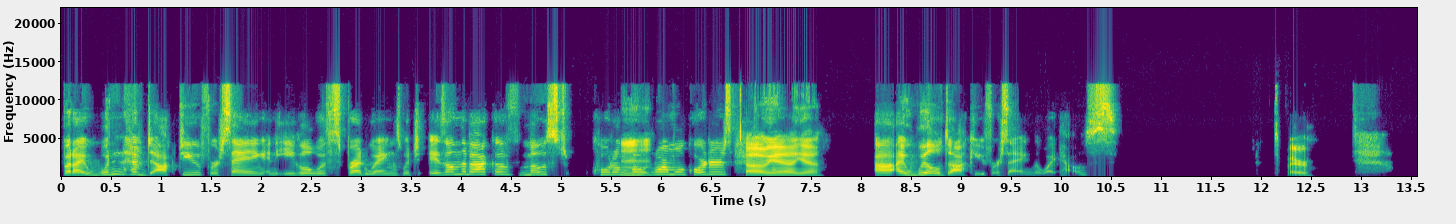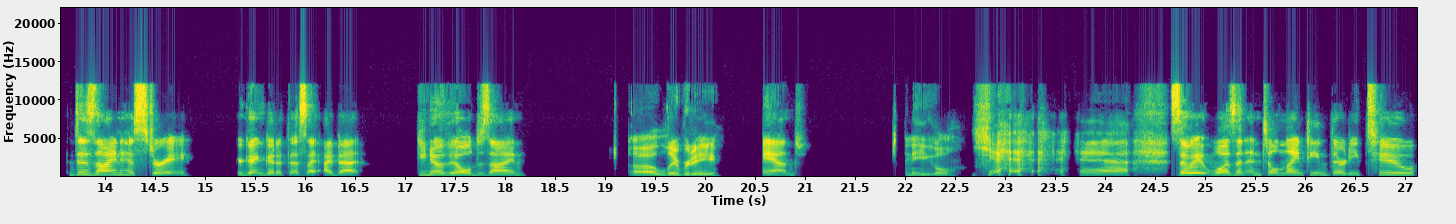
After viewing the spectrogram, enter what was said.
but I wouldn't have docked you for saying an eagle with spread wings, which is on the back of most quote unquote Hmm. normal quarters. Oh yeah, yeah, Uh, I will dock you for saying the White House. it's fair. Design history. You're getting good at this, I, I bet. Do you know the old design? Uh, Liberty, And an eagle. Yeah. So it wasn't until 1932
